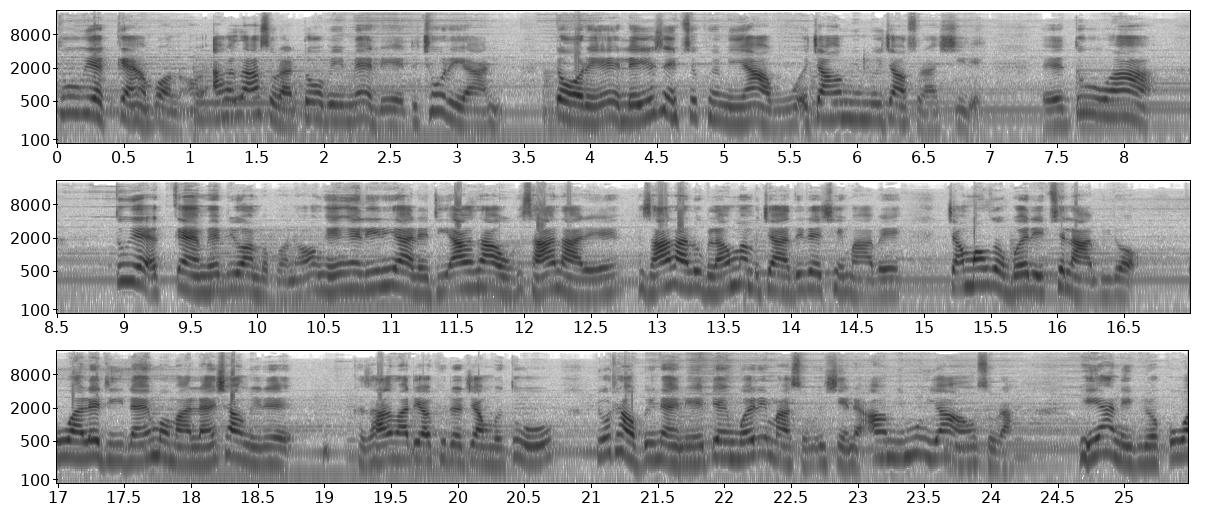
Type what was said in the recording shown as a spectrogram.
သူ့ရဲ့ကံပေါ့နော်အားကစားဆိုတာတော်ပေမဲ့လေတချို့တွေကတော်တယ်လေရွေးစင်ဖြစ်ခွင့်မရဘူးအကြောင်းမျိုးမျိုးကြောင့်ဆိုတာရှိတယ်အဲသူက သူ့ရဲ့အကံပဲပြောရမှာပေါ့နော်ငယ်ငယ်လေးတွေကလည်းဒီအားကစားကိုကစားလာတယ်ကစားလာလို့ဘယ်တော့မှမကြသေးတဲ့ချိန်မှာပဲကြောင်းမောင်းစုံပွဲတွေဖြစ်လာပြီးတော့ကိုကလည်းဒီ line ပေါ်မှာလမ်းလျှောက်နေတဲ့ကစားသမားတစ်ယောက်ဖြစ်တဲ့ကြောင့်မို့သူ့ကိုပြောထောင်ပေးနိုင်တယ်ပြိုင်ပွဲတွေမှာဆိုလို့ရှိရင်လည်းအောင်မြင်မှုရအောင်ဆိုတာဘေးကနေပြီးတော့ကိုက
